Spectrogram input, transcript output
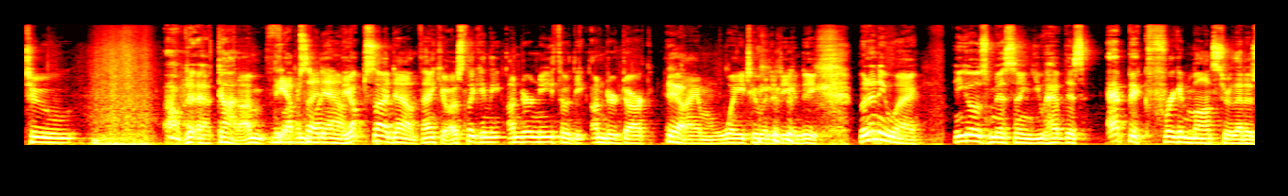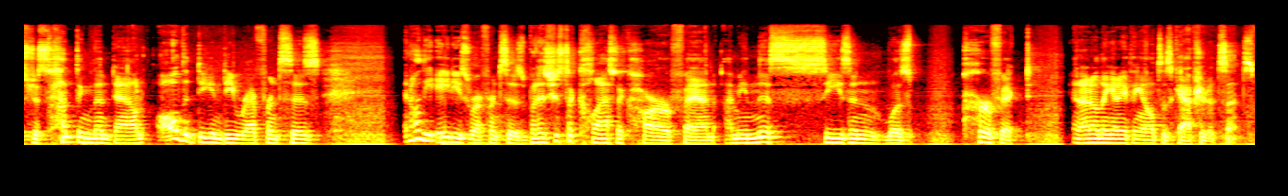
to Oh uh, God! I'm The Upside blanking. Down. The upside down. Thank you. I was thinking the underneath or the underdark. and Yeah. I am way too into D and D. But anyway, he goes missing. You have this epic friggin' monster that is just hunting them down. All the D and D references and all the '80s references, but it's just a classic horror fan. I mean, this season was perfect, and I don't think anything else has captured it since.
